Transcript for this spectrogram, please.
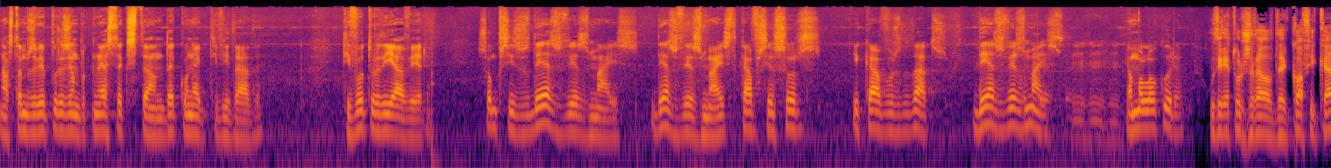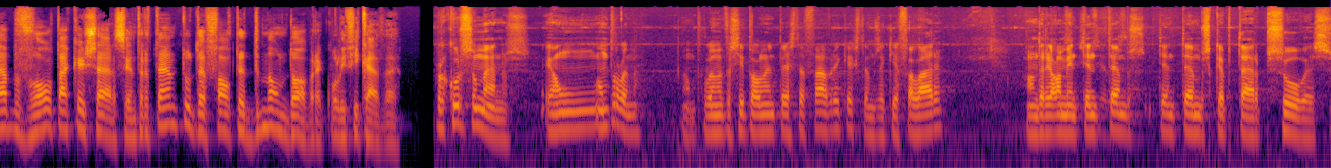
Nós estamos a ver, por exemplo, que nesta questão da conectividade, tive outro dia a ver, são precisos 10 vezes mais, 10 vezes mais de cabos sensores e cabos de dados. 10 vezes mais. É uma loucura. O diretor-geral da Coffee Cab volta a queixar-se, entretanto, da falta de mão de obra qualificada. Recursos humanos é um, é um problema. É um problema principalmente para esta fábrica que estamos aqui a falar, onde realmente tentamos, tentamos captar pessoas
